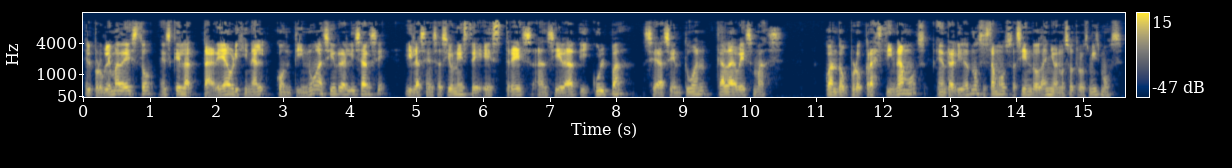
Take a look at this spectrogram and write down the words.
El problema de esto es que la tarea original continúa sin realizarse y las sensaciones de estrés, ansiedad y culpa se acentúan cada vez más. Cuando procrastinamos, en realidad nos estamos haciendo daño a nosotros mismos.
